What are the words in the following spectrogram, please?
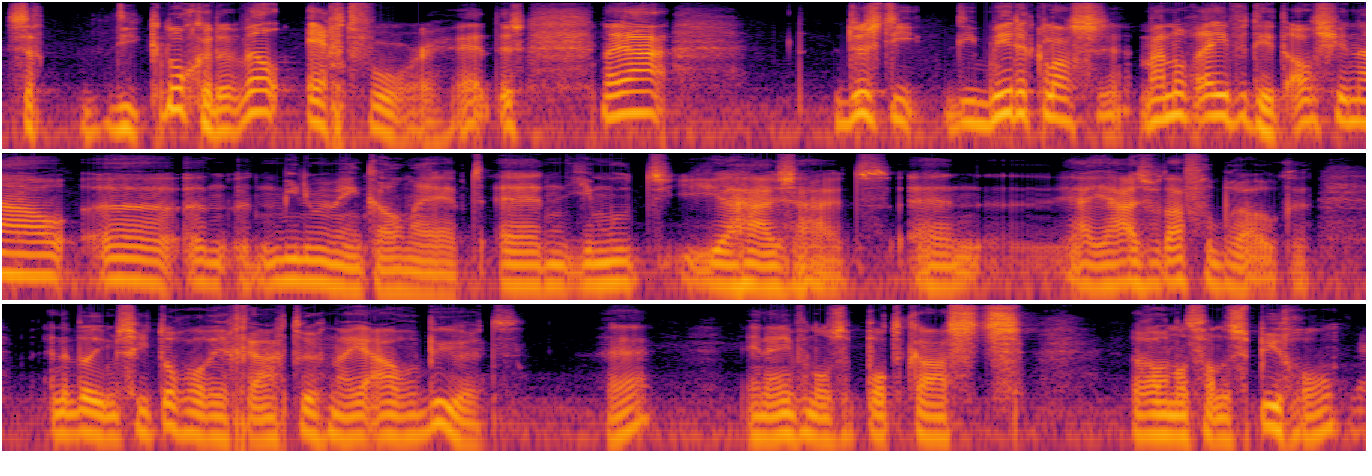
zegt, die knokken er wel echt voor. Hè. Dus, nou ja, dus die, die middenklasse, maar nog even dit. Als je nou uh, een, een minimuminkomen hebt en je moet je huis uit en ja, je huis wordt afgebroken. En dan wil je misschien toch wel weer graag terug naar je oude buurt. Hè? In een van onze podcasts, Ronald van der Spiegel, ja.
